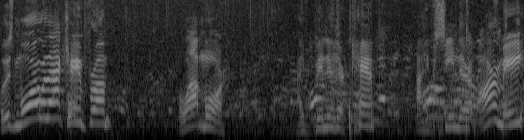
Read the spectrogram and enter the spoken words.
well, there's more where that came from. A lot more. I've been to their camp. I've seen their army.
